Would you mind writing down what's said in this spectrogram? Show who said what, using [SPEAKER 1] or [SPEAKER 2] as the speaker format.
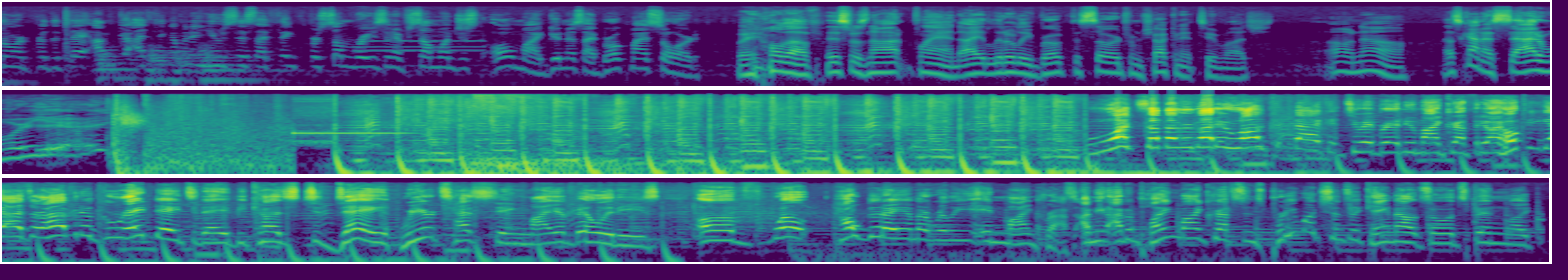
[SPEAKER 1] sword for the day. I'm, I think I'm gonna use this. I think for some reason, if someone just, oh my goodness, I broke my sword. Wait, hold up. This was not planned. I literally broke the sword from chucking it too much. Oh no. That's kind of sad. What's up, everybody? Welcome back to a brand new Minecraft video. I hope you guys are having a great day today because today we are testing my abilities of, well, how good I am at really in Minecraft. I mean, I've been playing Minecraft since pretty much since it came out, so it's been like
